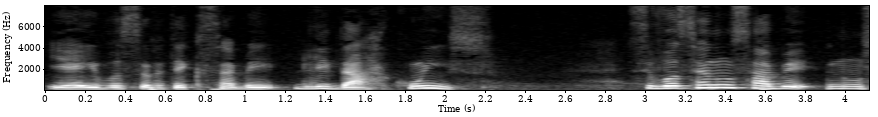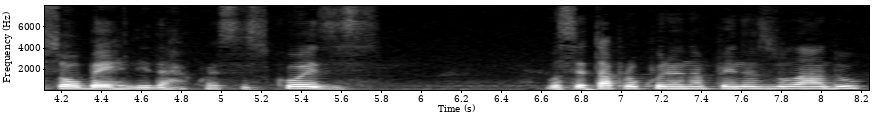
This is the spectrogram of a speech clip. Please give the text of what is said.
e aí você vai ter que saber lidar com isso. Se você não sabe, não souber lidar com essas coisas, você está procurando apenas do lado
